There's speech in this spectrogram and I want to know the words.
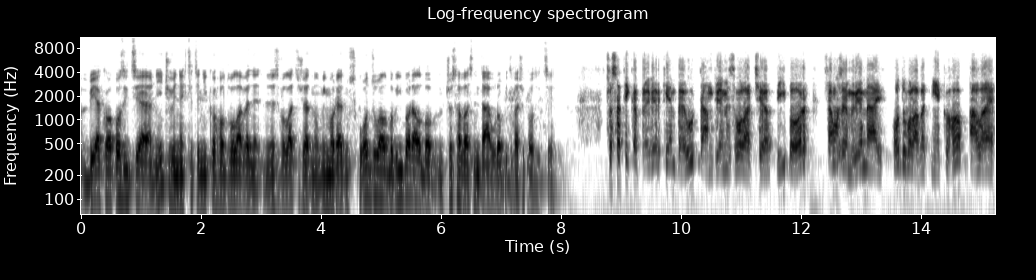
vy ako opozícia nič? Vy nechcete nikoho odvolávať, ne, nezvoláte žiadnu mimoriadnu schôdzu alebo výbor, alebo čo sa vlastne dá urobiť z vašej pozície? Čo sa týka previerky MBU, tam vieme zvolať e, výbor. Samozrejme vieme aj odvolávať niekoho, ale e,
